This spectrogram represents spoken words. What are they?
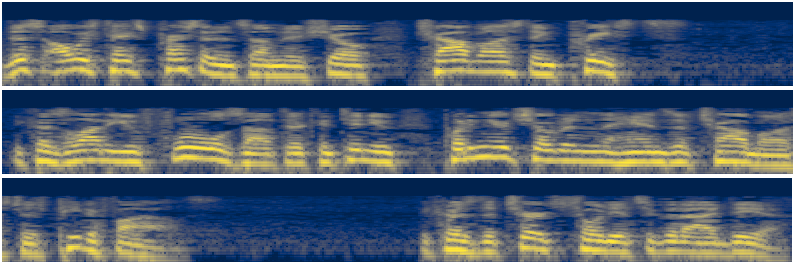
this always takes precedence on this show. Child molesting priests. Because a lot of you fools out there continue putting your children in the hands of child molesters, pedophiles. Because the church told you it's a good idea.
